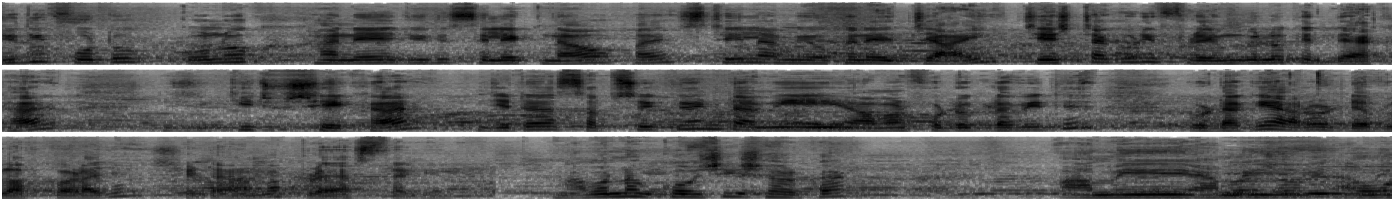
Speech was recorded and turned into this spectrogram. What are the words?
যদি ফটো কোনোখানে যদি সিলেক্ট নাও হয় স্টিল আমি ওখানে যাই। চেষ্টা করি ফ্রেমগুলোকে দেখার কিছু শেখার যেটা সাবসিকুয়েন্ট আমি আমার ফটোগ্রাফিতে ওটাকে আরও ডেভেলপ করা যায় সেটা আমার প্রয়াস থাকে। আমার নাম কৌশিক সরকার। আমি আমি আমি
